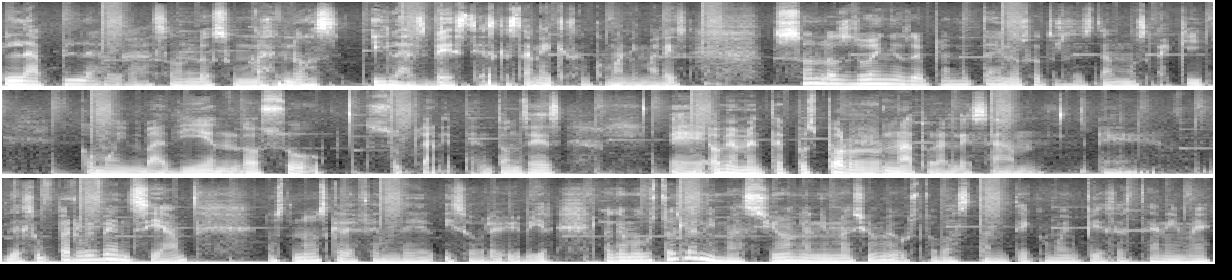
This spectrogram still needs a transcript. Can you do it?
la plaga son los humanos y las bestias que están ahí, que son como animales, son los dueños del planeta y nosotros estamos aquí como invadiendo su, su planeta. Entonces, eh, obviamente, pues por naturaleza eh, de supervivencia, nos tenemos que defender y sobrevivir. Lo que me gustó es la animación. La animación me gustó bastante. Cómo empieza este anime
